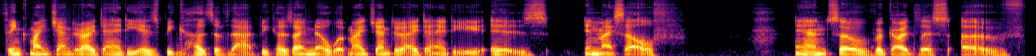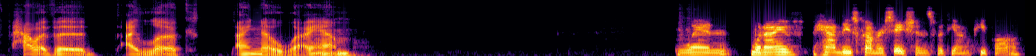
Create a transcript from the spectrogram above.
think my gender identity is because of that, because I know what my gender identity is in myself. And so, regardless of however I look, I know who I am. When when I've had these conversations with young people,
